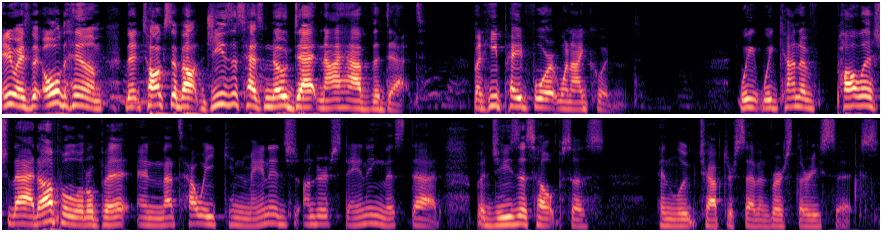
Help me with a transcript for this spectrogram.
anyways, the old hymn that talks about Jesus has no debt and I have the debt, but he paid for it when I couldn't. We we kind of polish that up a little bit, and that's how we can manage understanding this debt. But Jesus helps us in Luke chapter seven, verse thirty-six.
